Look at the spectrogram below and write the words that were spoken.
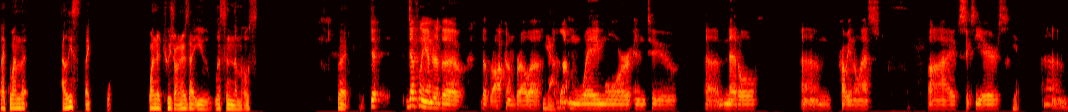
like one that at least like one or two genres that you listen the most? Right. De- definitely under the the rock umbrella. Yeah. I've gotten way more into uh, metal, um, probably in the last five, six years. Yeah. Um,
